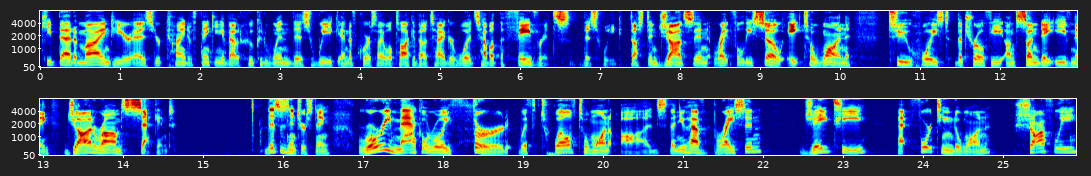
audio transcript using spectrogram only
keep that in mind here as you're kind of thinking about who could win this week. And of course, I will talk about Tiger Woods. How about the favorites this week? Dustin Johnson, rightfully so, eight to one to hoist the trophy on Sunday evening. Jon Rahm second. This is interesting. Rory McIlroy third with 12 to 1 odds. Then you have Bryson, JT at 14 to 1, Schauffele,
